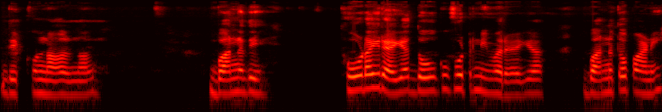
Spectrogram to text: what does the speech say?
ਦੇਖੋ ਨਾਲ ਨਾਲ ਬੰਨ ਦੇ ਥੋੜਾ ਹੀ ਰਹਿ ਗਿਆ 2 ਕੁ ਫੁੱਟ ਨੀਵਾਂ ਰਹਿ ਗਿਆ, ਬੰਨ ਤੋਂ ਪਾਣੀ।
